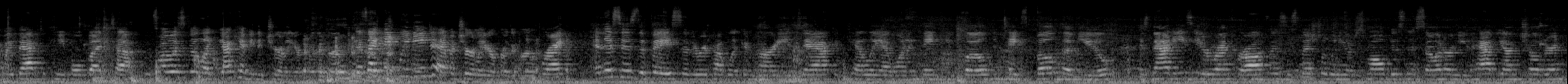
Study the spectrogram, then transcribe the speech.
have my back to people, but uh, I always feel like I can't be the cheerleader for the group because I think we need to have a cheerleader for the group, right? And this is the face of the Republican Party. Zach and Kelly, I want to thank you both. It takes both of you. It's not easy to run for office, especially when you're a small business owner and you have young children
